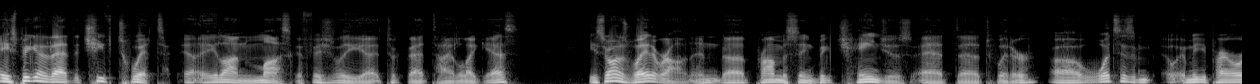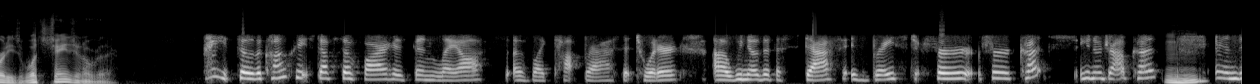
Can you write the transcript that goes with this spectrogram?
Hey, speaking of that, the chief twit, uh, Elon Musk, officially uh, took that title. I guess he's throwing his weight around and uh, promising big changes at uh, Twitter. Uh, what's his immediate priorities? What's changing over there? Right. So the concrete stuff so far has been layoffs of like top brass at Twitter. Uh, we know that the staff is braced for for cuts, you know, job cuts. Mm-hmm. And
